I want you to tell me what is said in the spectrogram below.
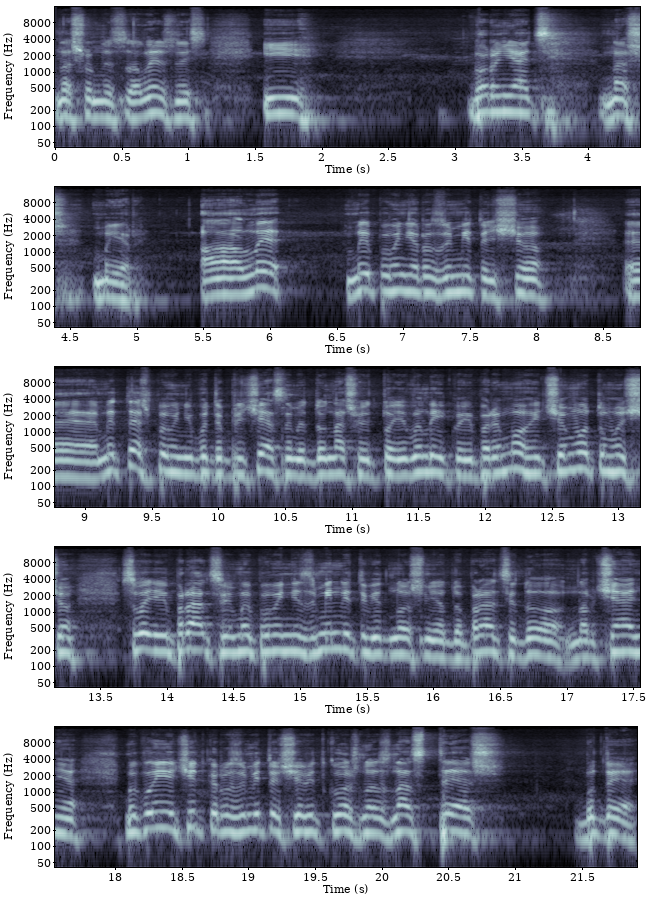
нашу незалежність і боронять наш мир. Але ми повинні розуміти, що ми теж повинні бути причесними до нашої тої великої перемоги. Чому? Тому що своєю працею ми повинні змінити відношення до праці, до навчання. Ми повинні чітко розуміти, що від кожного з нас теж буде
